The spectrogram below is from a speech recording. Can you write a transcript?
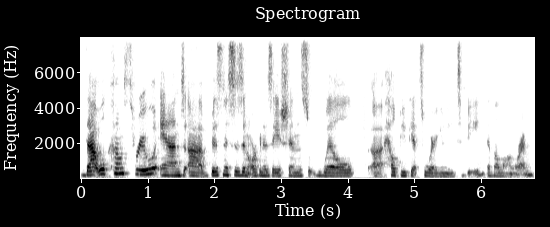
that will come through, and uh, businesses and organizations will uh, help you get to where you need to be in the long run.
